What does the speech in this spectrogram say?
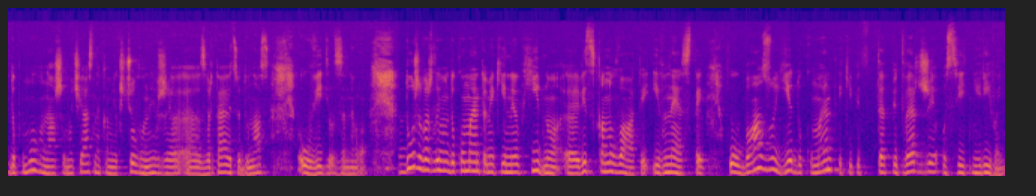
допомогу нашим учасникам, якщо вони вже е, звертаються до нас у відділ ЗНО. Дуже важливим документом, який необхідно е, відсканувати і внести у базу, є документ, який підтверджує освітній рівень.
